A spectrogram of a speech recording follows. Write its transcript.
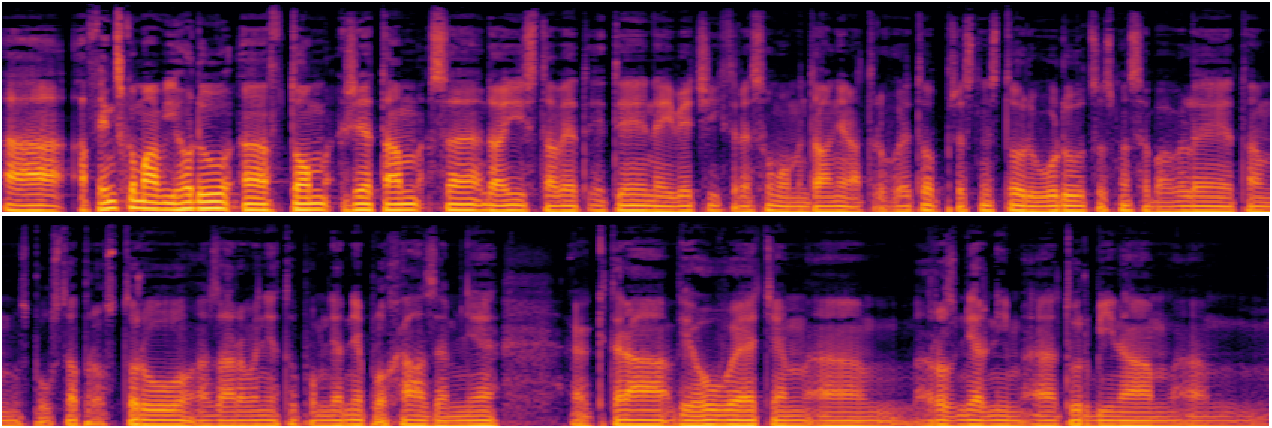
A, a Finsko má výhodu eh, v tom, že tam se dají stavět i ty největší, které jsou momentálně na trhu. Je to přesně z toho důvodu, co jsme se bavili, je tam spousta prostoru a zároveň je to poměrně plochá země, která vyhovuje těm um, rozměrným uh, turbínám um,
